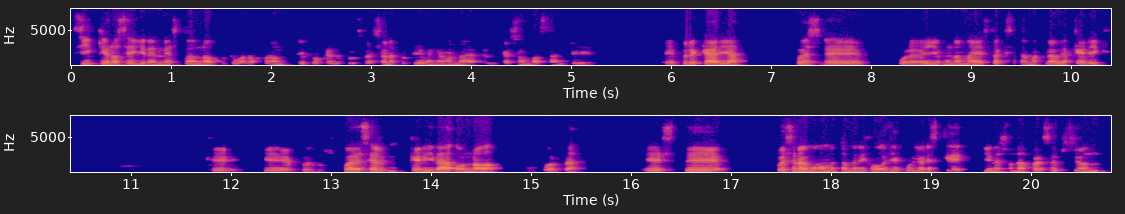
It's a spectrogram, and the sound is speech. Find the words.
sí quiero seguir en esto, ¿no? Porque, bueno, fueron épocas de frustraciones, porque yo venía de una educación bastante eh, precaria, pues eh, por ahí una maestra que se llama Claudia Kerik, que, que, pues, puede ser querida o no, no importa, este, pues en algún momento me dijo, oye Julio, es que tienes una percepción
